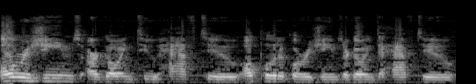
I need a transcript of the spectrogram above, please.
all regimes are going to have to, all political regimes are going to have to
